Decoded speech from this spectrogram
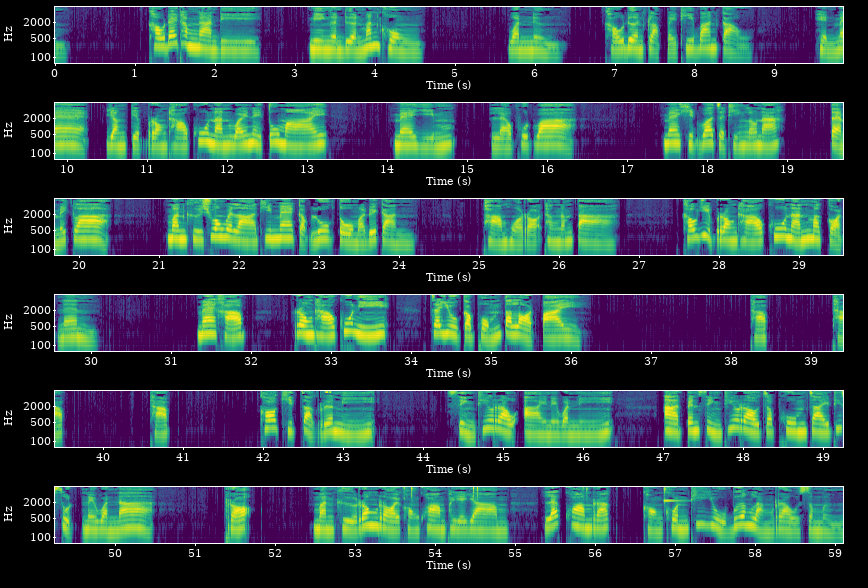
เขาได้ทำงานดี มีเงินเดือนมั่นคง วันหนึ่ง เขาเดินกลับไปที่บ้านเก่า เห็นแม่ยังเก็บรองเท้าคู่นั้นไว้ในตู้ไม้ แม่ยิ้ม แล้วพูดว่า แม่คิดว่าจะทิ้งแล้วนะ แต่ไม่กล้า มันคือช่วงเวลาที่แม่กับลูกโตมาด้วยกันพามหัวเราะทั้งน้ำตา เขาหยิบรองเท้าคู่นั้นมากอดแน่น แม่ครับ รองเท้าคู่นี้ จะอยู่กับผมตลอดไป ทับ ทับ ทับ ข้อคิดจากเรื่องนี้ สิ่งที่เราอายในวันนี้ อาจเป็นสิ่งที่เราจะภูมิใจที่สุดในวันหน้า เพราะมันคือร่องรอยของความพยายาม และความรักของคนที่อยู่เบื้องหลังเราเสมอ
